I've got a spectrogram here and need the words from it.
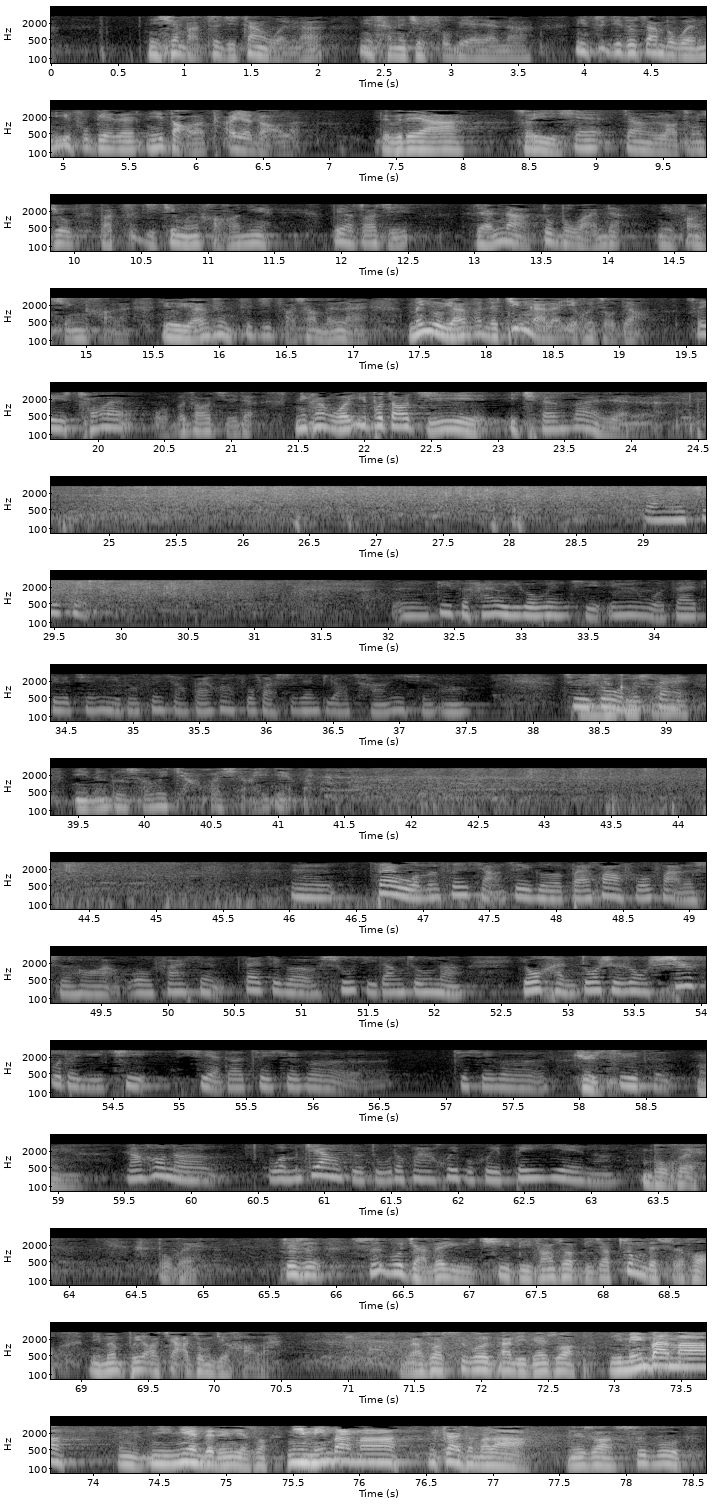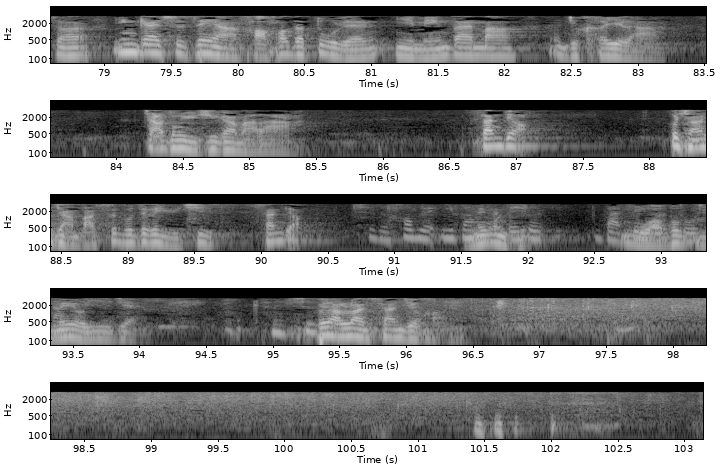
你先把自己站稳了，你才能去扶别人呢。你自己都站不稳，你一扶别人，你倒了，他也倒了，对不对啊？所以先让老同修把自己经文好好念，不要着急。人呐，渡不完的，你放心好了。有缘分自己找上门来，没有缘分的进来了也会走掉。所以从来我不着急的。你看我一不着急，一千万人。感恩师傅。嗯，弟子还有一个问题，因为我在这个群里头分享白话佛法时间比较长一些啊，就是说我们在你能够稍微讲话响一点吗？嗯，在我们分享这个白话佛法的时候啊，我发现在这个书籍当中呢，有很多是用师傅的语气写的这些个。这些个句句子，嗯，然后呢，我们这样子读的话，会不会悲业呢？不会，不会，就是师傅讲的语气，比方说比较重的时候，你们不要加重就好了。比方说，师傅在里边说：“你明白吗？”嗯，你念的人也说：“你明白吗？”你干什么啦？你说师傅说应该是这样，好好的度人，你明白吗？那就可以了。加重语气干嘛啦？删掉，不想讲，把师傅这个语气删掉。是的，后面一般没问题。我不没有意见，不要乱删就好了。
